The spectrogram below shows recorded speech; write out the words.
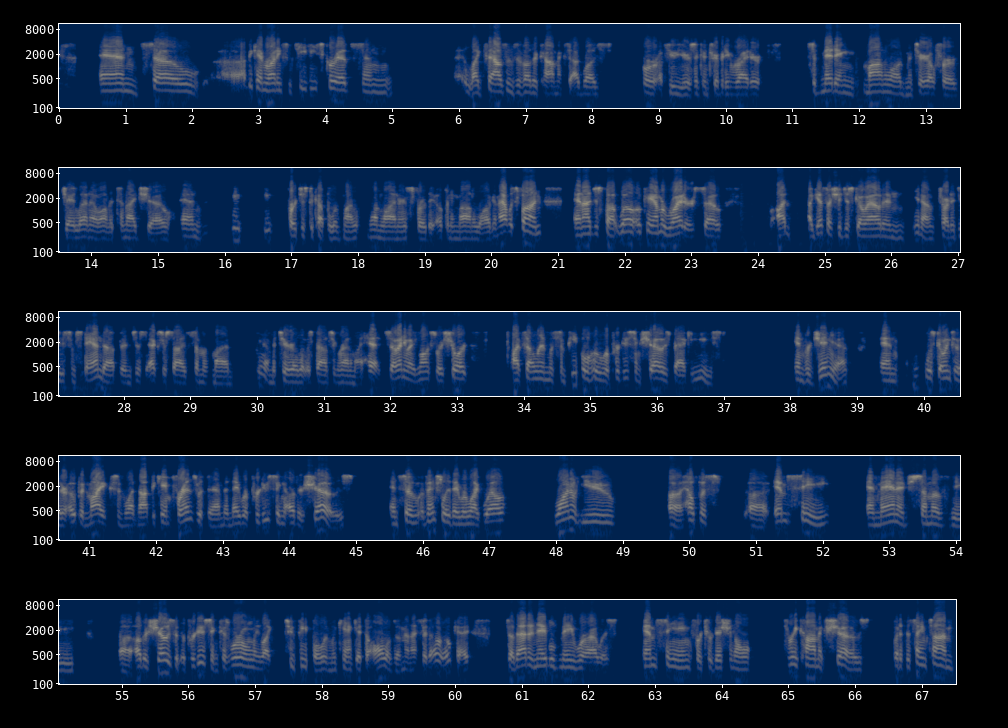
and so uh, I began writing some TV scripts, and uh, like thousands of other comics, I was for a few years a contributing writer submitting monologue material for Jay Leno on the Tonight Show, and he, he purchased a couple of my one liners for the opening monologue, and that was fun. And I just thought, well, okay, I'm a writer, so I, I guess I should just go out and you know try to do some stand up and just exercise some of my you know material that was bouncing around in my head. So anyway, long story short, I fell in with some people who were producing shows back east in Virginia and was going to their open mics and whatnot, became friends with them, and they were producing other shows and so eventually they were like, well, why don't you uh, help us uh, MC and manage some of the uh, other shows that we're producing because we're only like two people and we can't get to all of them. And I said, oh, okay. So that enabled me where I was MCing for traditional three comic shows, but at the same time,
